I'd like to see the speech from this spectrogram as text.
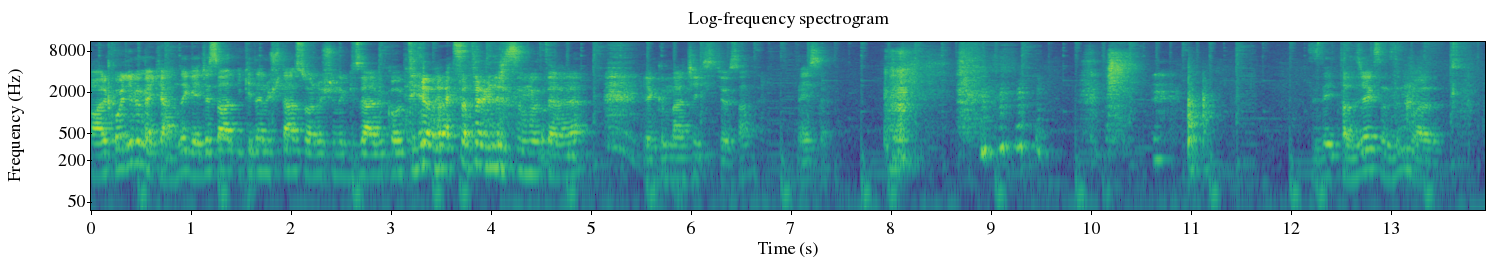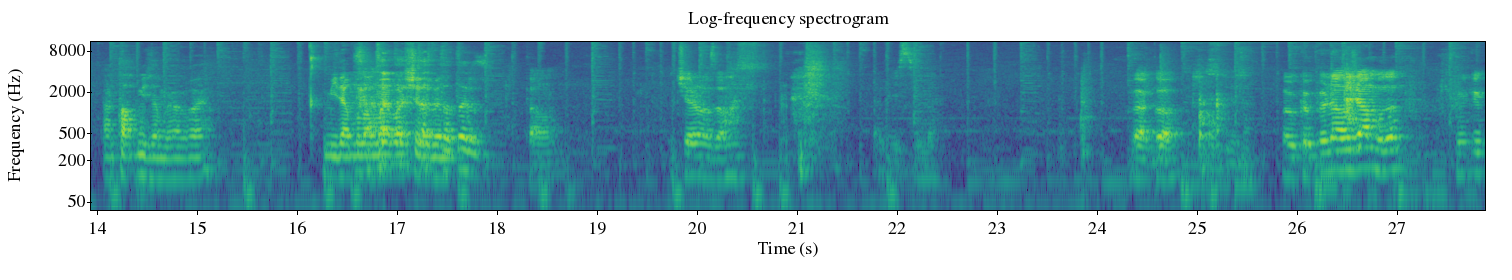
alkollü bir mekanda gece saat 2'den 3'ten sonra şunu güzel bir kokteyl olarak satabilirsin muhtemelen. Yakından çek istiyorsan. Neyse. Siz de tadacaksınız değil mi bu arada? Ben tatmayacağım galiba ya. Midem bulanmaya başladı benim. Tatarız. Tamam. İçiyorum o zaman. Hadi bismillah. Bak o. O köpüğünü alacağım bunu. Çünkü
